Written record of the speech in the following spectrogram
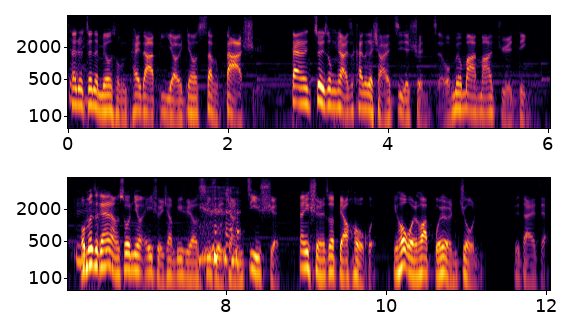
那就真的没有什么太大必要一定要上大学。当然，最重要还是看这个小孩自己的选择，我没有妈妈决定。嗯我们只跟他讲说，你有 A 选项、B 选项、C 选项，你自己选。那你选了之后不要后悔，你后悔的话不会有人救你，就大概这样。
